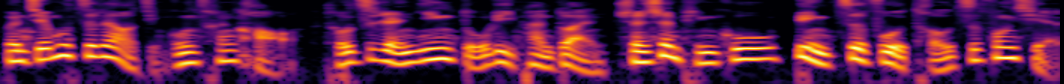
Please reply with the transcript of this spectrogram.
本节目资料仅供参考，投资人应独立判断、审慎评估，并自负投资风险。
